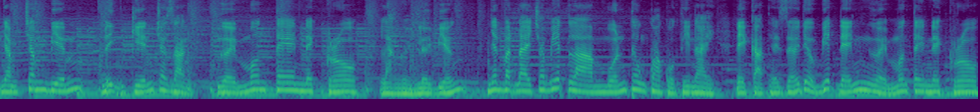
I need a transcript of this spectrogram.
nhằm châm biếm, định kiến cho rằng người Montenegro là người lười biếng. Nhân vật này cho biết là muốn thông qua cuộc thi này để cả thế giới đều biết đến người Montenegro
